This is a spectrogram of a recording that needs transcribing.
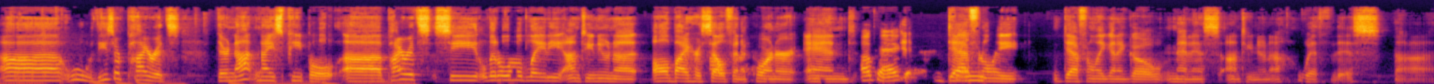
Uh, ooh, these are pirates. They're not nice people. Uh, pirates see little old lady Auntie Nuna all by herself in a corner and Okay. definitely, definitely gonna go menace Auntie Nuna with this, uh,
